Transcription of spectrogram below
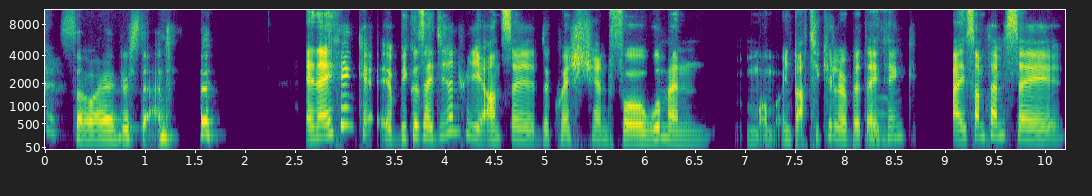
yeah. so i understand and I think uh, because I didn't really answer the question for women in particular, but mm. I think I sometimes say,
